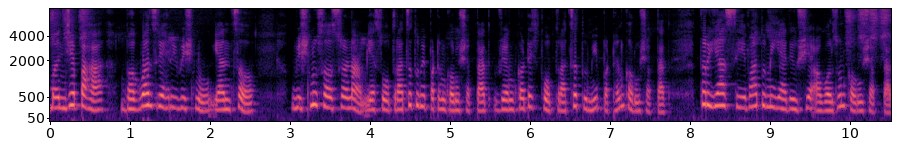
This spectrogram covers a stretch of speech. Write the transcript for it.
म्हणजे पहा भगवान श्रीहरी विष्णू यांचं विष्णू सहस्रनाम या स्तोत्राचं तुम्ही पठण करू शकतात. व्यंकटेश स्तोत्राचं तुम्ही पठण करू शकतात. तर या सेवा तुम्ही या दिवशी आवर्जून करू शकतात.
